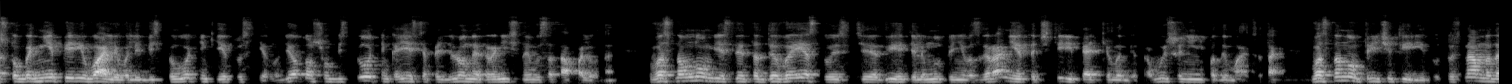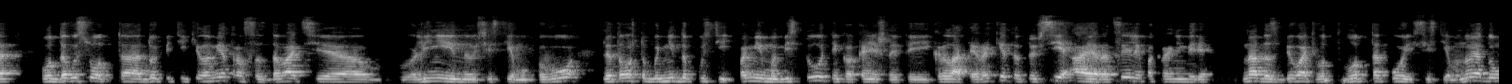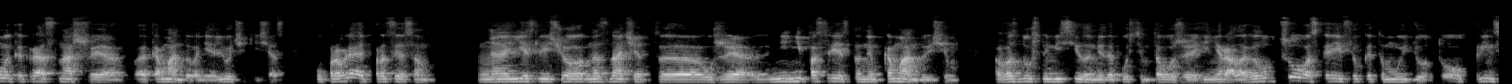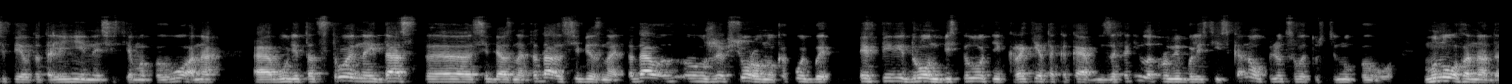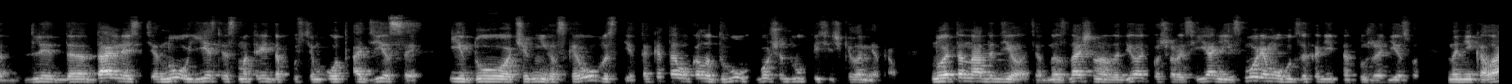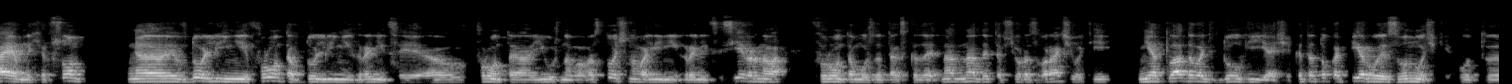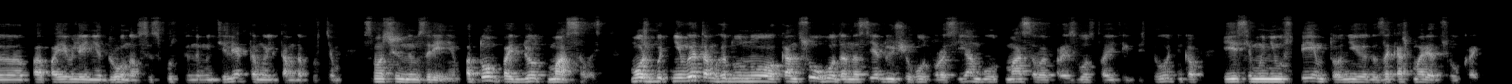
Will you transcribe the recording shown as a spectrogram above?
чтобы не переваливали беспилотники эту стену. Дело в том, что у беспилотника есть определенная граничная высота полета. В основном, если это ДВС, то есть э, двигатели внутреннего сгорания, это 4-5 километров. Выше они не поднимаются. Так, в основном 3-4 идут. То есть нам надо вот до высот э, до 5 километров создавать э, линейную систему ПВО для того, чтобы не допустить, помимо беспилотников, конечно, это и крылатые ракеты, то есть все аэроцели, по крайней мере, надо сбивать вот, вот такой системой. Но я думаю, как раз наше командование, летчики сейчас управляют процессом, если еще назначат э, уже не- непосредственным командующим воздушными силами, допустим, того же генерала Голубцова, скорее всего, к этому идет, то, в принципе, вот эта линейная система ПВО, она э, будет отстроена и даст э, себя знать, тогда себе знать. Тогда уже все равно, какой бы FPV-дрон, беспилотник, ракета какая бы ни заходила, кроме баллистической, она упрется в эту стену ПВО. Много надо. Для, дальность, ну, если смотреть, допустим, от Одессы и до Черниговской области, так это около двух, больше двух тысяч километров. Но это надо делать, однозначно надо делать, потому что россияне и с моря могут заходить на ту же Одессу, на Николаев, на Херсон, э, вдоль линии фронта, вдоль линии границы э, фронта южного, восточного, линии границы северного фронта, можно так сказать. Надо, надо это все разворачивать и не откладывать в долгий ящик. Это только первые звоночки от э, по- появления дронов с искусственным интеллектом или там, допустим, с машинным зрением. Потом пойдет массовость. Может быть, не в этом году, но к концу года, на следующий год у россиян будет массовое производство этих беспилотников. И если мы не успеем, то они закошмарят всю Украину.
